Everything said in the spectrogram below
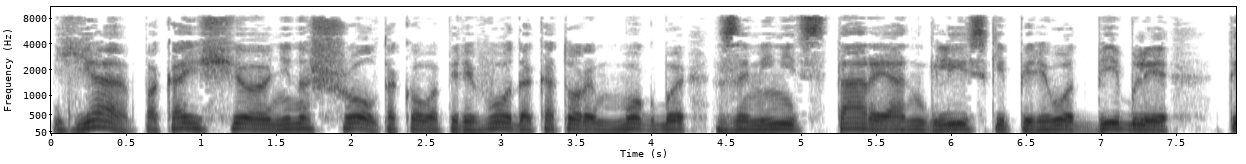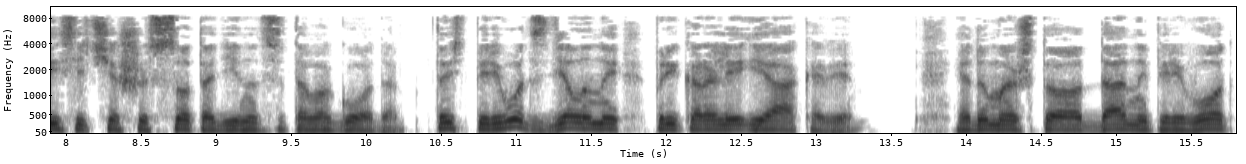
я пока еще не нашел такого перевода, который мог бы заменить старый английский перевод Библии 1611 года, то есть перевод, сделанный при короле Иакове. Я думаю, что данный перевод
